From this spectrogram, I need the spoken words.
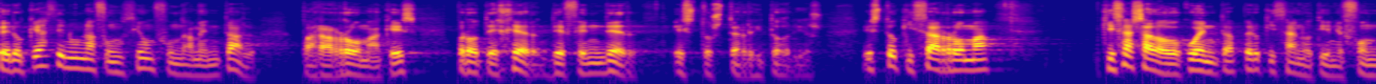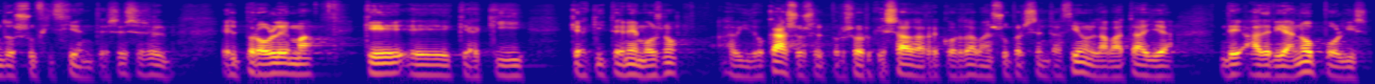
pero que hacen una función fundamental para Roma, que es proteger, defender estos territorios. Esto quizá Roma Quizás se ha dado cuenta, pero quizá no tiene fondos suficientes. Ese es el, problema eh, que, aquí, que, aquí, tenemos. ¿no? Ha habido casos, el profesor Quesada recordaba en su presentación la batalla de Adrianópolis,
